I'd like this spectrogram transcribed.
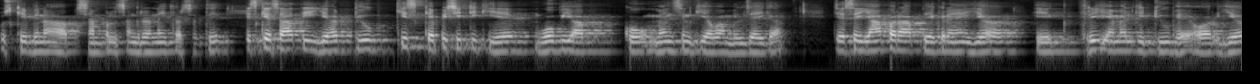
उसके बिना आप सैंपल संग्रह नहीं कर सकते। इसके साथ ही यह ट्यूब किस कैपेसिटी की है, वो भी आपको मेंशन किया हुआ मिल जाएगा। जैसे यहाँ पर आप देख रहे हैं, यह एक थ्री एम की ट्यूब है और यह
